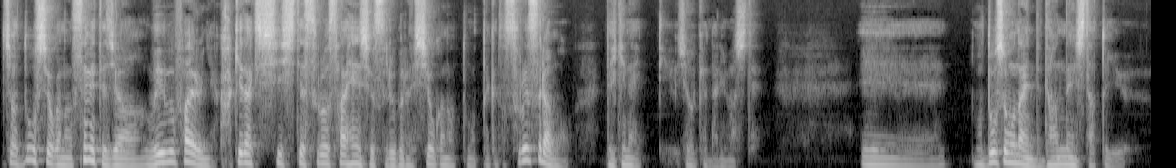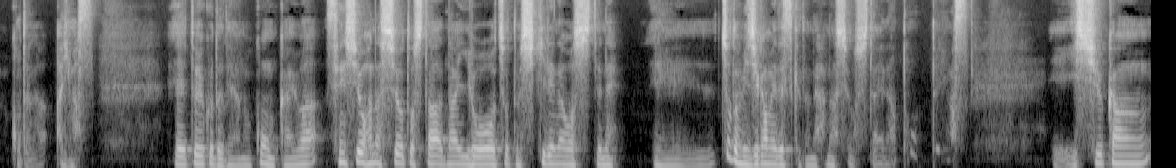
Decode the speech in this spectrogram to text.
じゃあどうしようかな。せめてじゃあ、ウェブファイルに書き出ししてそれを再編集するぐらいしようかなと思ったけど、それすらもできないっていう状況になりまして、えー、どうしようもないんで断念したということがあります。えー、ということで、あの、今回は先週お話ししようとした内容をちょっと仕切り直してね、えー、ちょっと短めですけどね、話をしたいなと思っています。1週間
